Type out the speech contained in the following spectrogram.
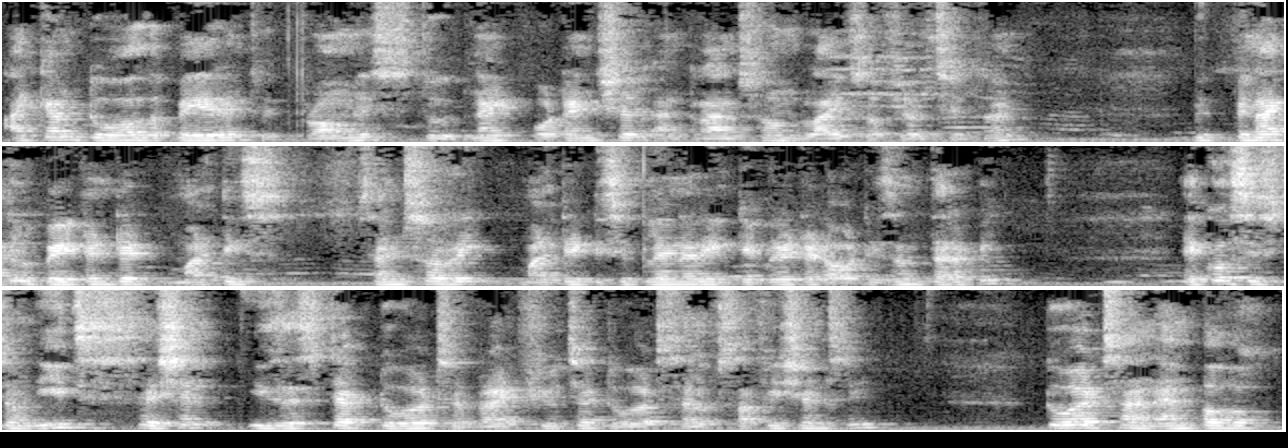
I come to all the parents with promise to ignite potential and transform lives of your children. With Pinnacle patented multi-sensory, multidisciplinary integrated autism therapy ecosystem, each session is a step towards a bright future, towards self-sufficiency, towards an empowered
